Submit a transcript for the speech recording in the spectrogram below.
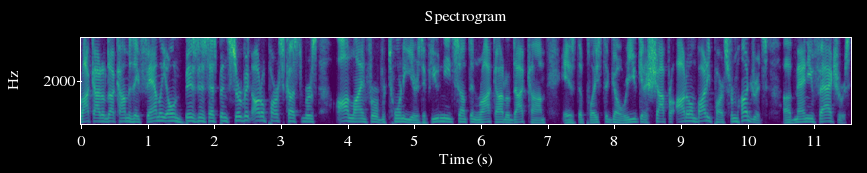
Rockauto.com is a family owned business that's been serving auto parts customers online for over 20 years. If you need something, rockauto.com is the place to go where you get a shop for auto and body parts from hundreds of manufacturers.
